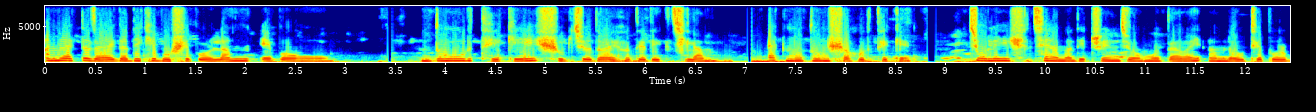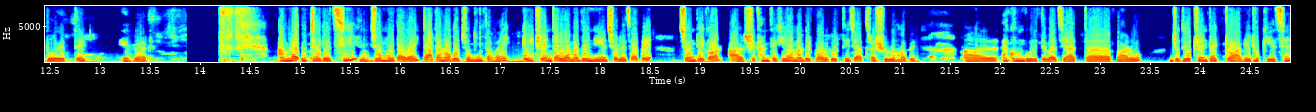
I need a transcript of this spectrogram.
আমরা একটা জায়গা দেখে বসে পড়লাম এবং দূর থেকে সূর্যোদয় হতে দেখছিলাম এক নতুন শহর থেকে। চলে এসেছে আমাদের ট্রেন জম্মু তাওয়ায়। আমরা উঠে পড়ব এতে। এবার আমরা উঠে গেছি জম্মু তাওয়াই টাটানগর জম্মু তাওয়াই এই ট্রেনটাই আমাদের নিয়ে চলে যাবে চণ্ডীগড় আর সেখান থেকেই আমাদের পরবর্তী যাত্রা শুরু হবে। আর এখন ঘুরিতে বাজে আটটা বারো। যদিও ট্রেনটা একটু আগে ঢুকিয়েছে।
